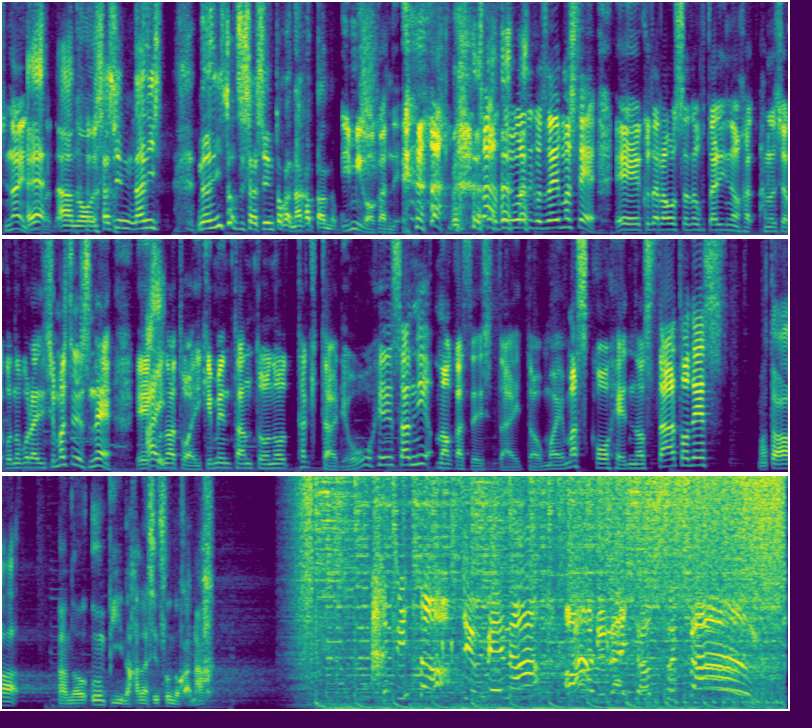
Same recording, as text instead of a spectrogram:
しないの？えあの写真何何一つ写真とかなかったんだもん。意味がわかんねえ。さあというわけでございまして、えー、くだらおっさんの二人のは話はこのぐらいにしましてですね、えーはい。この後はイケメン担当の滝田良平さんにお任せしたいと思います。後編のスタートです。またあのウンピーの話すんのかな？ちっと純平のオールライトスパン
